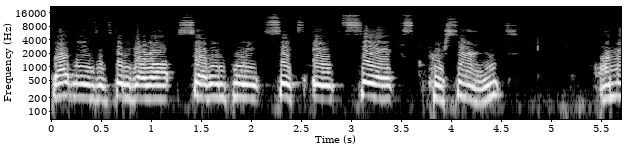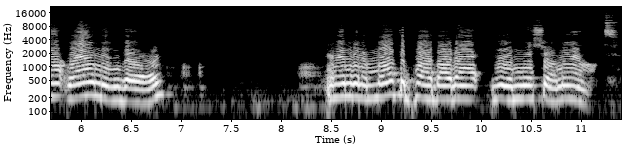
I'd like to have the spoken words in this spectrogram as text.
That means it's going to go up 7.686%. I'm not rounding there. And I'm going to multiply by that the initial amount.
